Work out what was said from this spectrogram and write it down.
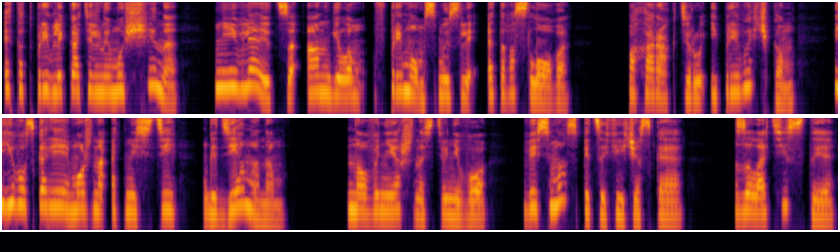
этот привлекательный мужчина не является ангелом в прямом смысле этого слова. По характеру и привычкам его скорее можно отнести к демонам. Но внешность у него весьма специфическая. Золотистые,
